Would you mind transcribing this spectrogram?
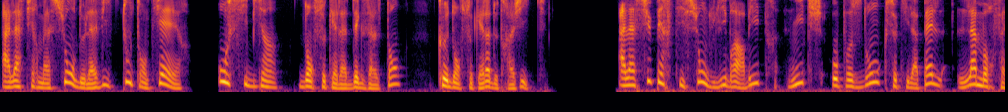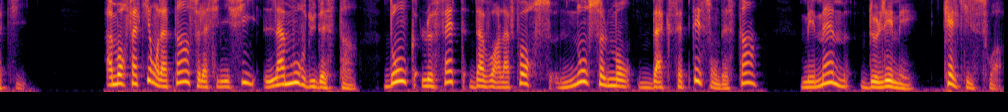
à l'affirmation de la vie tout entière, aussi bien dans ce qu'elle a d'exaltant que dans ce qu'elle a de tragique. À la superstition du libre arbitre, Nietzsche oppose donc ce qu'il appelle l'amor fati. Amor fati en latin, cela signifie l'amour du destin, donc le fait d'avoir la force non seulement d'accepter son destin, mais même de l'aimer, quel qu'il soit.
